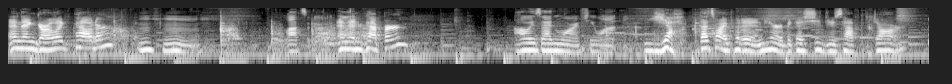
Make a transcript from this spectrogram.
and then garlic powder, Lots of garlic. and then pepper. Always add more if you want. Yeah, that's why I put it in here because she'd use half the jar.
